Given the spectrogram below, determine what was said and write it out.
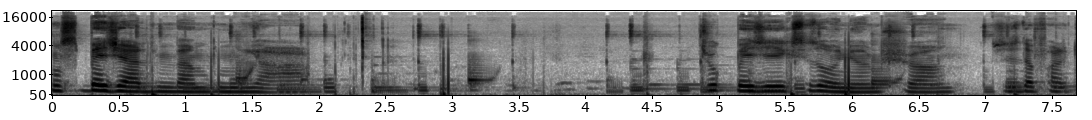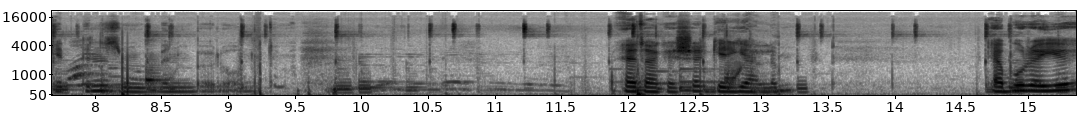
Nasıl becerdim ben bunu ya. Çok beceriksiz oynuyorum şu an. Siz de fark ettiniz mi benim böyle oynadığımı? Evet arkadaşlar geri geldim. Ya burayı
